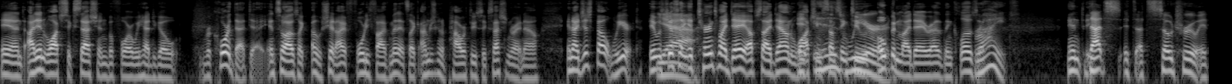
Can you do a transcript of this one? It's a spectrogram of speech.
and I didn't watch Succession before we had to go record that day. And so I was like, oh shit, I have 45 minutes. Like I'm just gonna power through Succession right now. And I just felt weird. It was just like it turns my day upside down watching something weird. to open my day rather than close it. Right. And That's it's that's so true. It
